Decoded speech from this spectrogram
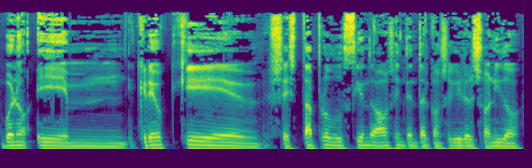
Bueno, em, creo que se está produciendo, vamos a intentar conseguir el sonido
